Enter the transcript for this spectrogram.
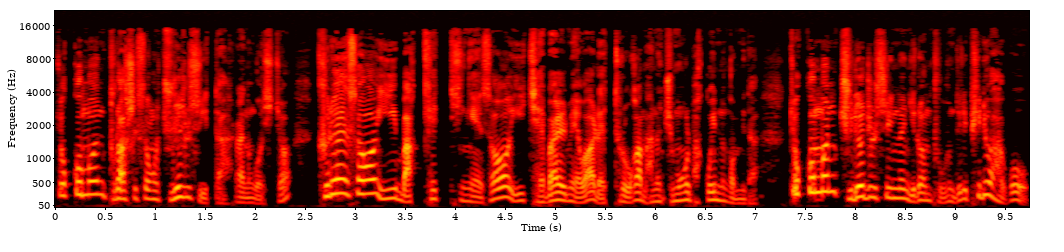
조금은 불확실성을 줄여줄 수 있다라는 것이죠. 그래서 이 마케팅에서 이 재발매와 레트로가 많은 주목을 받고 있는 겁니다. 조금은 줄여줄 수 있는 이런 부분들이 필요하고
